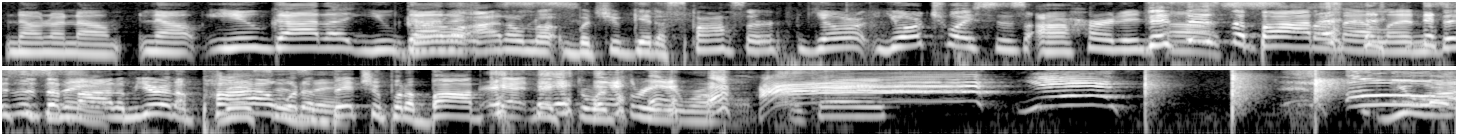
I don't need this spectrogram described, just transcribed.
no, no, no, no. You gotta, you Girl, gotta. I don't know, but you get a sponsor. Your your choices are hurting. This us. is the bottom, Ellen. this, is, the it. bottom. You're in a pile This with a it. bitch who put a bobcat next to a three year old. Okay? Yes. You are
